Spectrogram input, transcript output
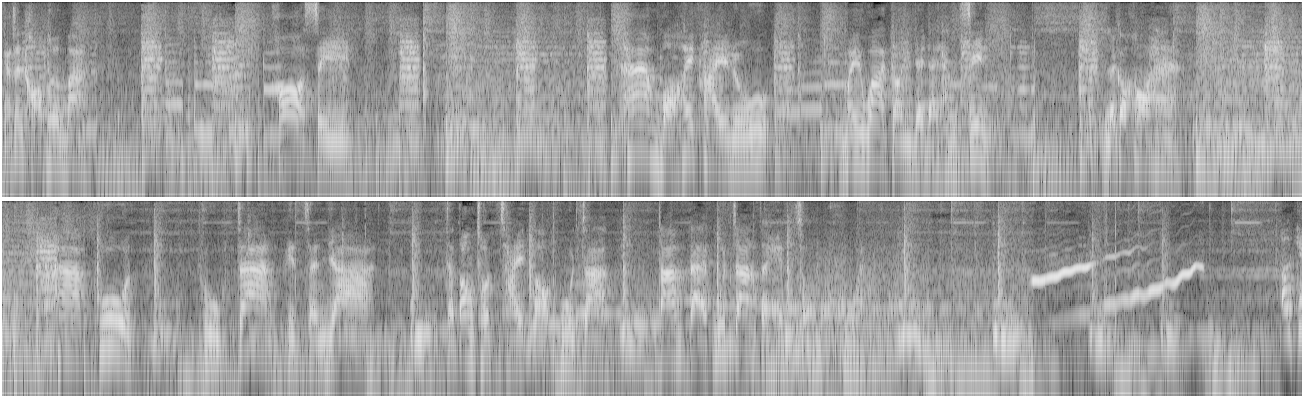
งั้นฉันขอเพิ่มบ้าง ข้อ 4 ห้ามบอกให้ใครรู้ ไม่ว่ากรณีใด ๆ ทั้งสิ้น แล้วก็ข้อ 5 หากพูดถูกจ้างผิดสัญญา จะต้องชดใช้ต่อผู้จ้าง ตามแต่ผู้จ้างจะเห็นสมควร โอเค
